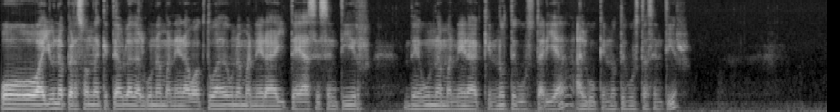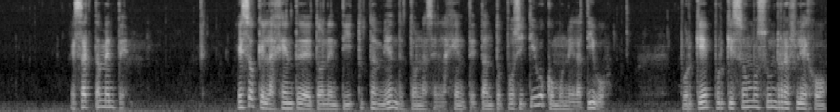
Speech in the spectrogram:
O hay una persona que te habla de alguna manera o actúa de una manera y te hace sentir de una manera que no te gustaría, algo que no te gusta sentir. Exactamente. Eso que la gente detona en ti, tú también detonas en la gente, tanto positivo como negativo. ¿Por qué? Porque somos un reflejo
